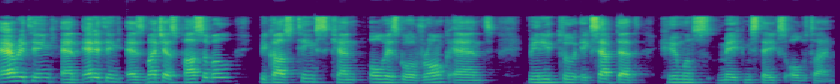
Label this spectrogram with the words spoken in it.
everything and anything as much as possible because things can always go wrong and we need to accept that humans make mistakes all the time.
